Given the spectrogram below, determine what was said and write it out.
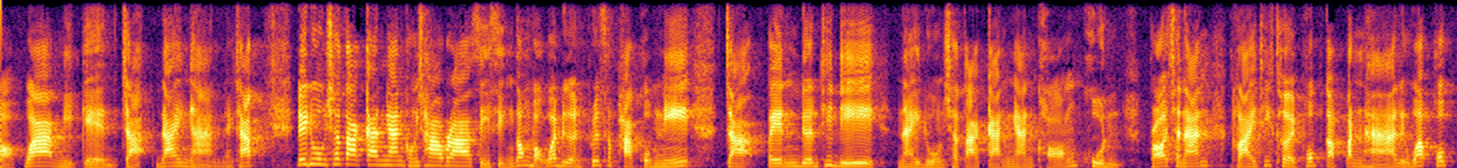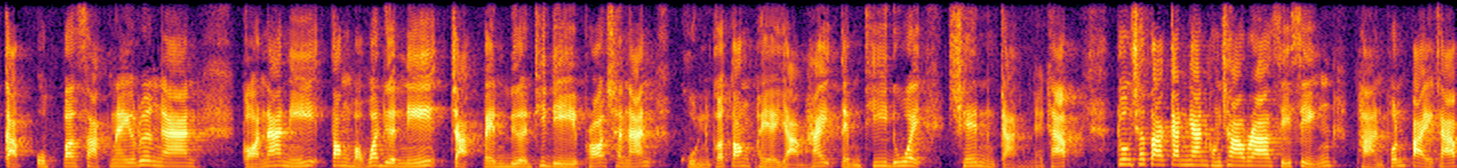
บอกว่ามีเกณฑ์จะได้งานนะครับ ในดวงชะตาการงานของชาวราศีสิงห์ต้องบอกว่าเดือนพฤษภาคมนี้ จะเป็นเดือนที่ดีในดวงชะตาการงานของคุณ เพราะฉะนั้นใครที่เคยพบกับปัญหาหรือว่าพบกับอุปสรรคในเรื่องงาน ก่อนหน้านี้ต้องบอกว่าเดือนนี้จะเป็นเดือนที่ดี เพราะฉะนั้นคุณก็ต้องพยายามให้เต็มที่ด้วยเช่นกันนะครับ ดวงชะตาการงานของชาวราศีสิงห์ผ่านพ้นไปครับ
